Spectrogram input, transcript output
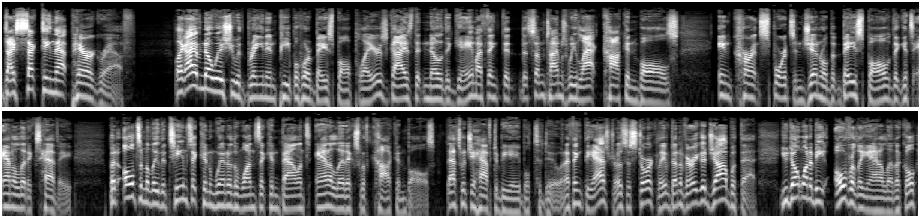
dissecting that paragraph. Like, I have no issue with bringing in people who are baseball players, guys that know the game. I think that, that sometimes we lack cock and balls in current sports in general, but baseball that gets analytics heavy. But ultimately, the teams that can win are the ones that can balance analytics with cock and balls. That's what you have to be able to do. And I think the Astros historically have done a very good job with that. You don't want to be overly analytical,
